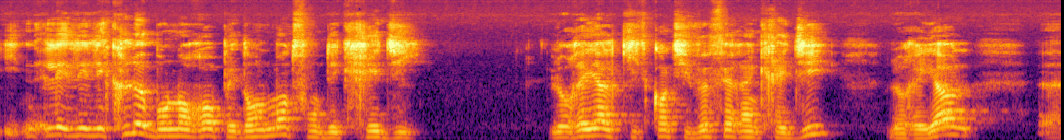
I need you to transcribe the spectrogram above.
les, les, les, clubs en Europe et dans le monde font des crédits le Real qui quand il veut faire un crédit le Real euh,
